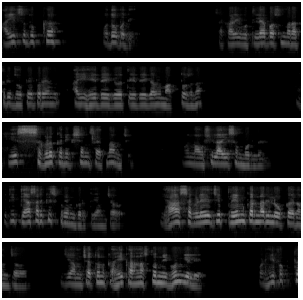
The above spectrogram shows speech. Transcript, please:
आईचं दुःख पदोपदी सकाळी उठल्यापासून रात्री झोपेपर्यंत आई हे दे ग ते दे ग आम्ही मागतोच ना. हे सगळं कनेक्शन्स आहेत ना आमचे. मग मावशीला आई संबोधले की ती त्यासारखीच प्रेम करते आमच्यावर. ह्या सगळे जे प्रेम करणारी लोक आहेत आमच्यावर जी आमच्यातून काही कारणास्तव निघून गेले पण ही फक्त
